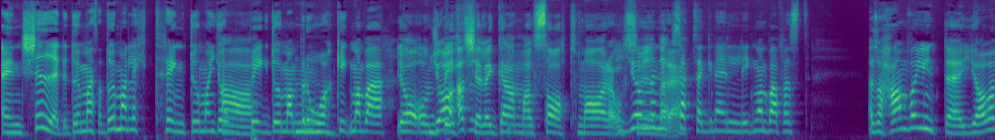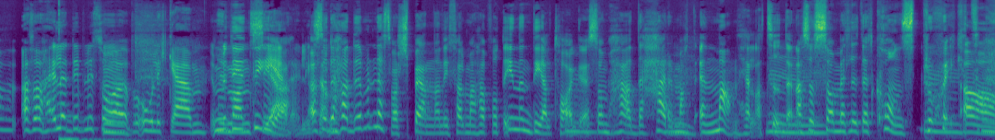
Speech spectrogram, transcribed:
en tjej är det, då är man, då är man lättkränkt, då är man Ja. jobbig, då är man bråkig. Man bara, Ja, och en Ja, bitch alltså- eller gammal satmara och ja så vidare. men exakt så här, gnällig. Man bara, fast Alltså han var ju inte, jag var, alltså, eller det blir så Mm. olika hur Men det man är det. ser. Liksom. Alltså det hade väl nästan varit spännande ifall man hade fått in en deltagare som hade härmat en man hela tiden. Alltså som ett litet konstprojekt. Ja.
